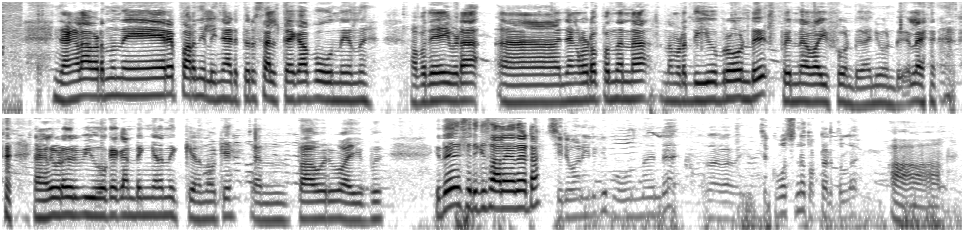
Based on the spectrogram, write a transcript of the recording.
ഞങ്ങൾ അവിടെ നിന്ന് നേരെ പറഞ്ഞില്ല ഇനി അടുത്തൊരു സ്ഥലത്തേക്കാണ് പോകുന്നതെന്ന് അപ്പോൾ ദേ ഇവിടെ ഞങ്ങളോടൊപ്പം തന്നെ നമ്മുടെ ദീപ് ബ്രോ ഉണ്ട് പിന്നെ വൈഫും ഉണ്ട് അനു ഉണ്ട് അല്ലേ? ഞങ്ങളിവിടെ ഒരു വ്യൂ ഒക്കെ കണ്ട് ഇങ്ങനെ നിൽക്കുകയാണ് നോക്കിയേ. എന്താ ഒരു വൈബ് ഇത് ശരിക്കും സ്ഥലം ഏതേട്ടാ ശിരുവാണിയിലേക്ക് പോകുന്നതിന്റെ ചെക്ക് പോസ്റ്റിന്റെ തൊട്ടടുത്തുള്ള ആ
